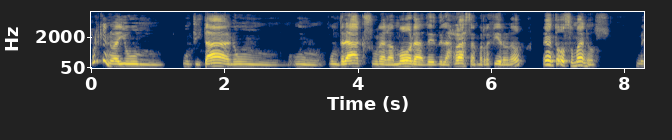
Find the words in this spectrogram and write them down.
¿por qué no hay un, un titán, un, un, Drax, una Gamora, de, de, las razas me refiero, ¿no? Eran todos humanos. Me,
